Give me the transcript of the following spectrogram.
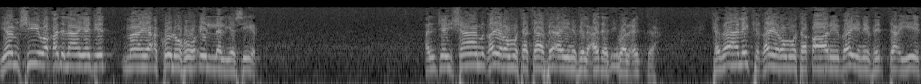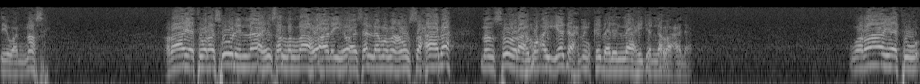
يمشي وقد لا يجد ما يأكله إلا اليسير. الجيشان غير متكافئين في العدد والعدة كذلك غير متقاربين في التأييد والنصر راية رسول الله صلى الله عليه وسلم معه الصحابة منصورة مؤيدة من قبل الله جل وعلا. وراية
